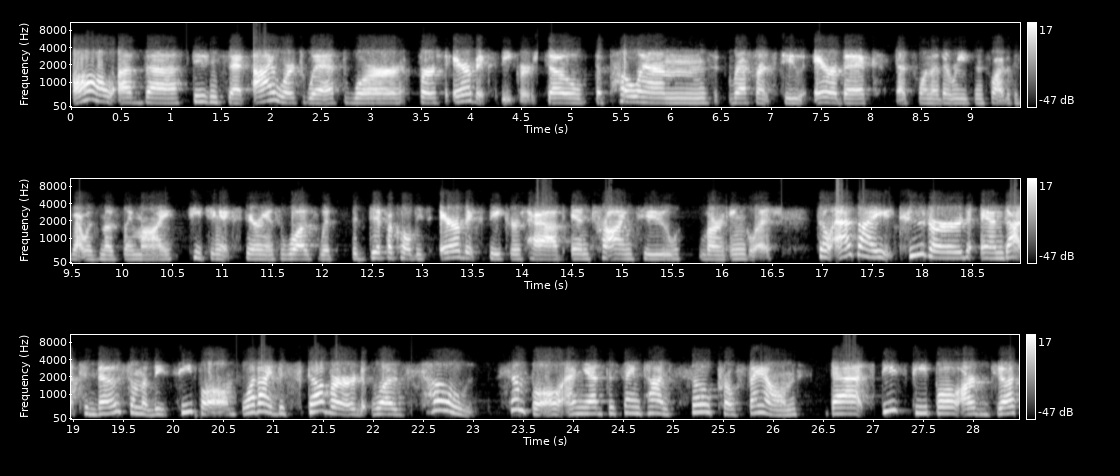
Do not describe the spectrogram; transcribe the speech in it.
all of the students that I worked with were first Arabic speakers. So the poems reference to Arabic, that's one of the reasons why, because that was mostly my teaching experience, was with the difficulties Arabic speakers have in trying to learn English. So as I tutored and got to know some of these people, what I discovered was so simple and yet at the same time so profound that these people are just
